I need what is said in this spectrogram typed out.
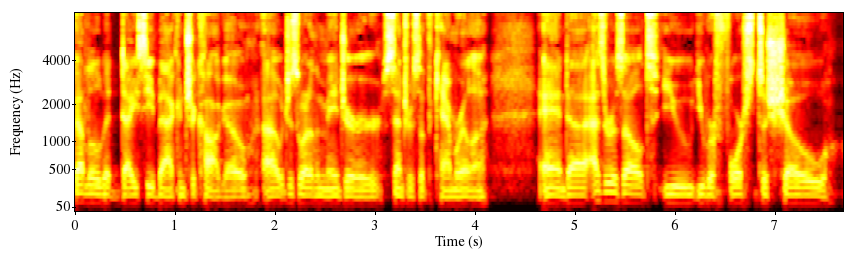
got a little bit dicey back in Chicago, uh, which is one of the major centers of the Camarilla. And uh, as a result, you you were forced to show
